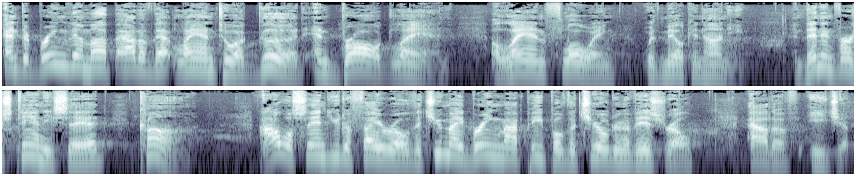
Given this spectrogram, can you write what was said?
and to bring them up out of that land to a good and broad land, a land flowing with milk and honey. And then in verse 10 he said, Come, I will send you to Pharaoh that you may bring my people, the children of Israel, out of Egypt.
